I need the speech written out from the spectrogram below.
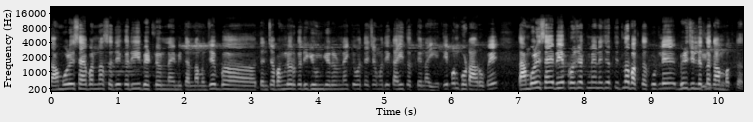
तांबोळी साहेबांना सध्या कधीही भेटलेलो नाही. मी त्यांना म्हणजे ब- त्यांच्या बंगल्यावर कधी घेऊन गेलेलो नाही किंवा त्याच्यामध्ये काही तथ्य नाही ते पण खोटा आरोप आहे. तांबोळी साहेब हे प्रोजेक्ट मॅनेजर तिथलं बघतात कुठले बीड जिल्ह्यातलं काम बघतात.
